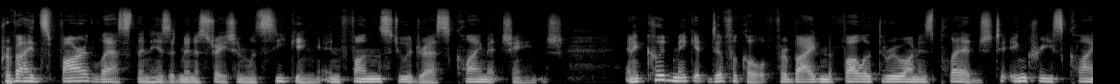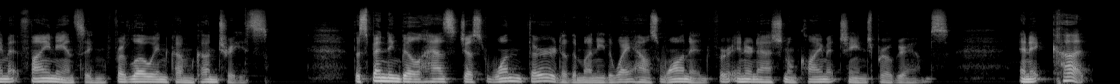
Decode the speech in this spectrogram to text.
provides far less than his administration was seeking in funds to address climate change and it could make it difficult for Biden to follow through on his pledge to increase climate financing for low income countries. The spending bill has just one third of the money the White House wanted for international climate change programs, and it cut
